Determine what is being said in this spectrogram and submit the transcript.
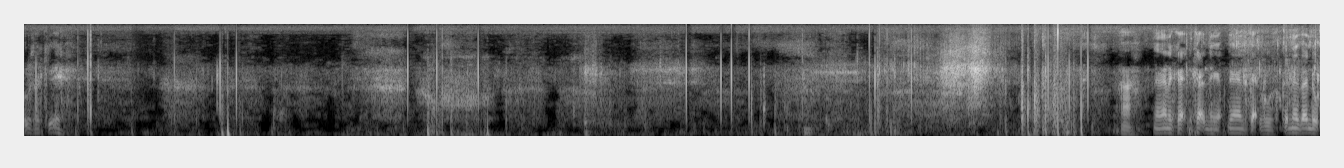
Oh sakit. Ha, jangan dekat dekat dekat jangan dekat aku. Kena tanduk.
